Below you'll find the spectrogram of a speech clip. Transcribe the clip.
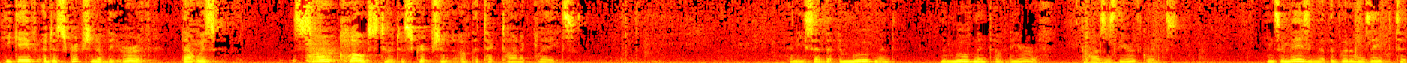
he gave a description of the earth that was so close to a description of the tectonic plates. And he said that the movement, the movement of the earth causes the earthquakes. And it's amazing that the Buddha was able to,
